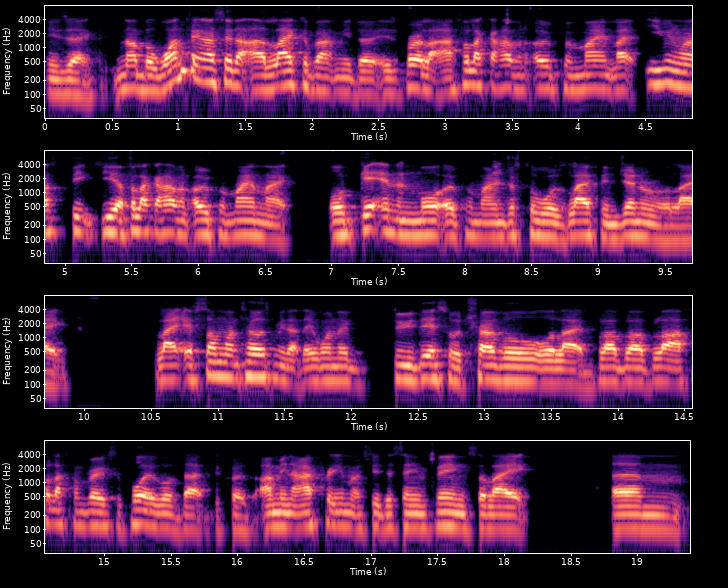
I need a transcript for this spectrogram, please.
Exactly. No, but one thing I say that I like about me though is, bro, like I feel like I have an open mind. Like even when I speak to you, I feel like I have an open mind, like or getting a more open mind just towards life in general. Like, like if someone tells me that they want to do this or travel or like blah blah blah, I feel like I'm very supportive of that because I mean I pretty much do the same thing. So like, um,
